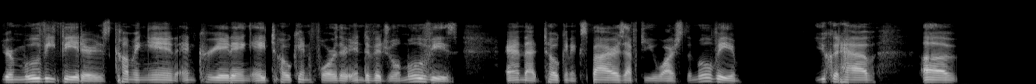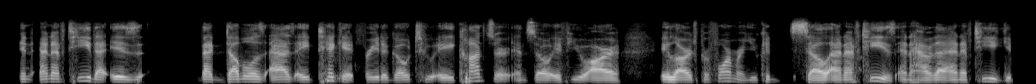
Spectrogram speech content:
your movie theaters coming in and creating a token for their individual movies, and that token expires after you watch the movie. You could have uh, an NFT that is that doubles as a ticket for you to go to a concert. And so if you are a large performer, you could sell NFTs and have that NFT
